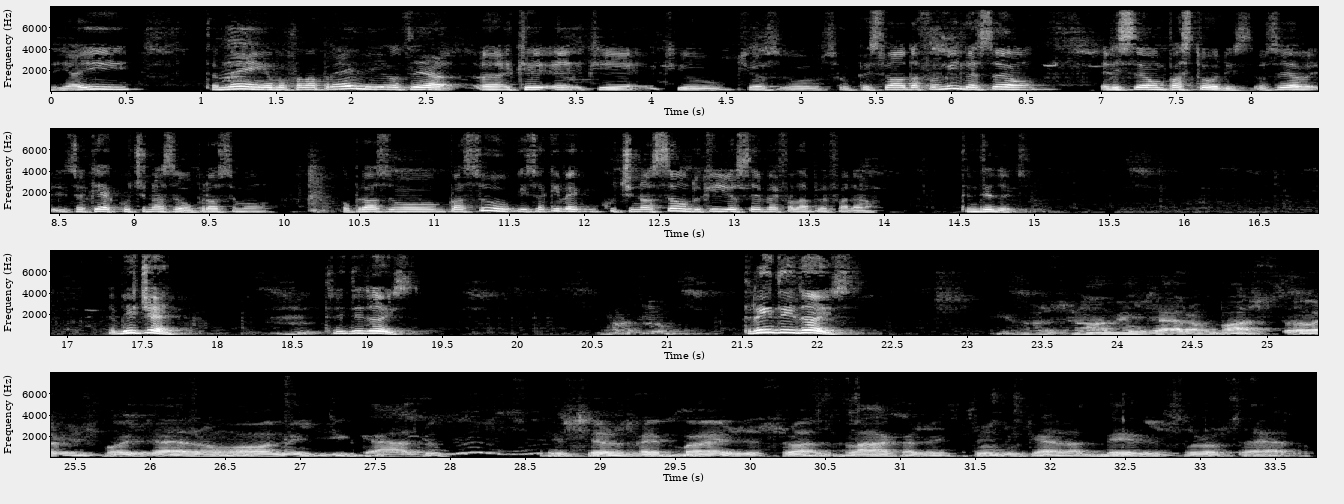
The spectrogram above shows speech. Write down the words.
E aí também eu vou falar para ele, ou seja, eh, que, eh, que, que, o, que o, o, pessoal da família são, eles são pastores. Ou seja, isso aqui é a continuação, o próximo, o próximo passo, isso aqui vai continuação do que você vai falar para Faraó. 32. Rebiche? 32. 32. Os homens eram pastores, pois eram homens de gado e seus rebanhos, e suas vacas, e tudo que era deles trouxeram.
